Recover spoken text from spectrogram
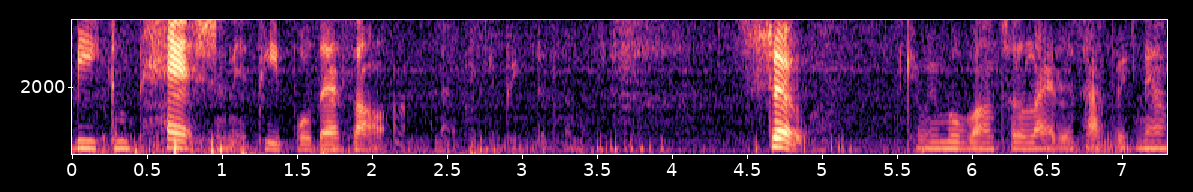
be compassionate, people. That's all. You picked up on it. So, can we move on to a lighter topic now?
